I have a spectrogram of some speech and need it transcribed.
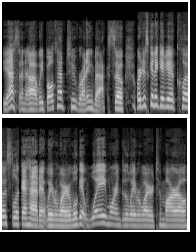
Yes, and uh, we both have two running backs. So we're just going to give you a close look ahead at waiver wire. We'll get way more into the waiver wire tomorrow.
